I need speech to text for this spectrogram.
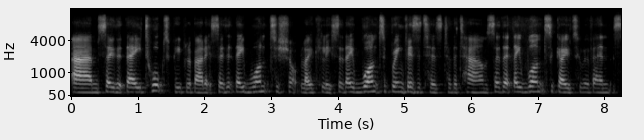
Um, so that they talk to people about it, so that they want to shop locally, so they want to bring visitors to the town, so that they want to go to events.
